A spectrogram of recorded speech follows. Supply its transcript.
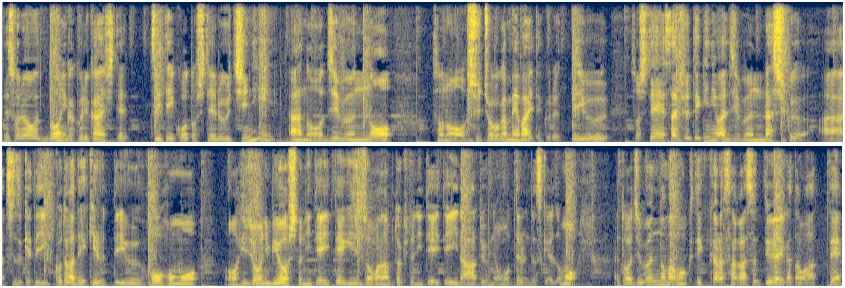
で、それをどうにか繰り返してついていこうとしているうちに、あの、自分のその主張が芽生えてくるっていう、そして最終的には自分らしくあ続けていくことができるっていう方法も非常に美容師と似ていて技術を学ぶ時と似ていていいなというふうに思ってるんですけれどもえっと、自分のまあ目的から探すっていうやり方もあって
